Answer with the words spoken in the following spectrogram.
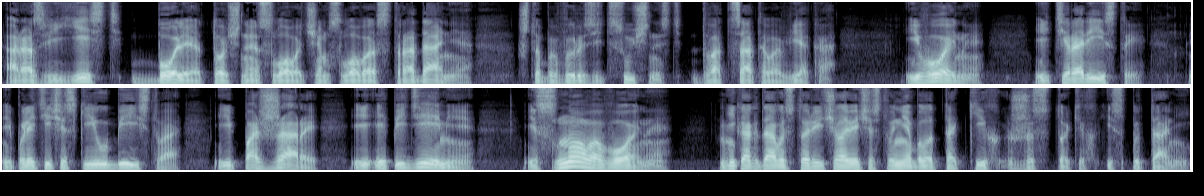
А разве есть более точное слово, чем слово «страдание», чтобы выразить сущность двадцатого века? И войны, и террористы, и политические убийства, и пожары, и эпидемии, и снова войны — Никогда в истории человечества не было таких жестоких испытаний.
